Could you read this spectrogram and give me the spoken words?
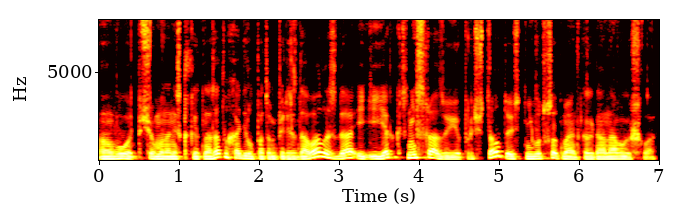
Вот. Причем она несколько лет назад выходила, потом пересдавалась, да, и, и я как-то не сразу ее прочитал, то есть не вот в тот момент, когда она вышла.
